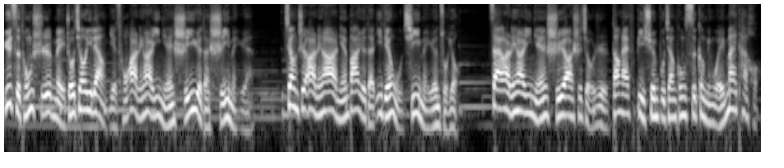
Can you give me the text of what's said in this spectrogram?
与此同时，每周交易量也从二零二一年十一月的十亿美元，降至二零二二年八月的一点五七亿美元左右。在二零二一年十月二十九日，当 FB 宣布将公司更名为 Meta 后，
